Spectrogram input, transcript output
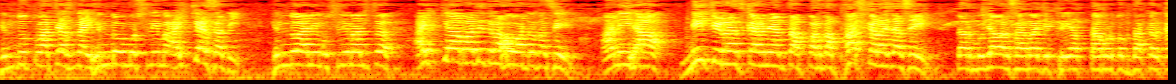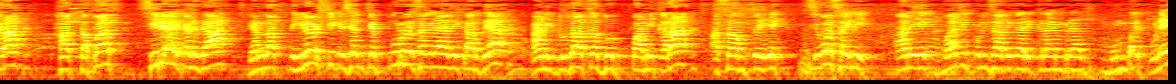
हिंदुत्वाच्याच नाही हिंदू मुस्लिम ऐक्यासाठी हिंदू आणि मुस्लिमांचं ऐक्य अबाधित राहावं वाटत असेल आणि ह्या नीच राजकारण्यांचा पर्दाफाश करायचा असेल तर मुजावर साहेबांची फिर्याद ताबडतोब दाखल करा. हा तपास सीबीआयकडे द्या. यांना इन्व्हेस्टिगेशनचे पूर्ण सगळे अधिकार द्या आणि दुधाचं दूध पाणी करा. असं आमचं एक शिवसैनिक आणि एक माजी पोलीस अधिकारी क्राईम ब्रांच मुंबई पुणे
